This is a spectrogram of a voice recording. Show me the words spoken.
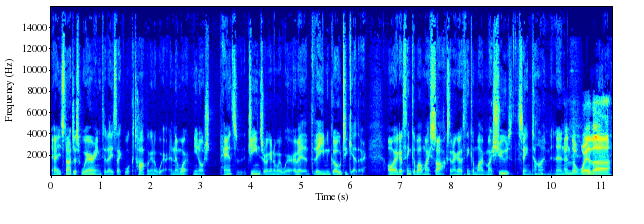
Yeah, it's not just wearing today. It's like what top I'm going to wear, and then what you know, pants, or jeans are I going to wear. I mean, do they even go together? Oh, I got to think about my socks, and I got to think of my, my shoes at the same time, and and the weather.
